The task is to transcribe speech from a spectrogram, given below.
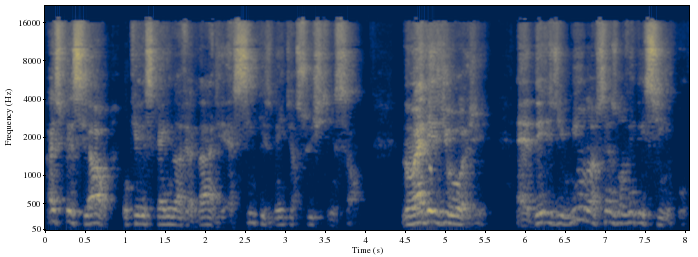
A especial, o que eles querem, na verdade, é simplesmente a sua extinção. Não é desde hoje, é desde 1995,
